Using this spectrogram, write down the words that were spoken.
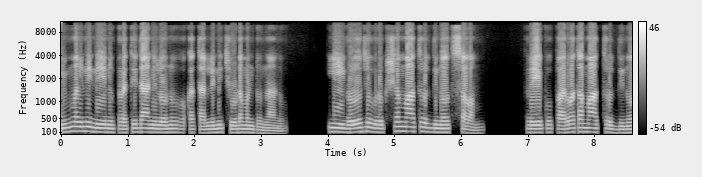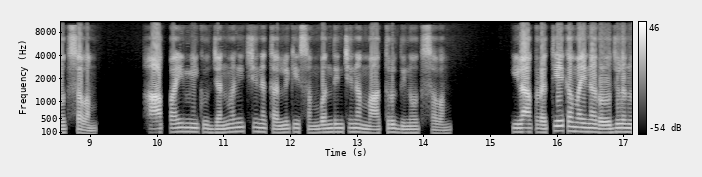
మిమ్మల్ని నేను ప్రతిదానిలోనూ ఒక తల్లిని చూడమంటున్నాను. ఈ రోజు వృక్షమాతృ దినోత్సవం రేపు పర్వతమాతృ దినోత్సవం ఆపై మీకు జన్మనిచ్చిన తల్లికి సంబంధించిన మాతృ దినోత్సవం ఇలా ప్రత్యేకమైన రోజులను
